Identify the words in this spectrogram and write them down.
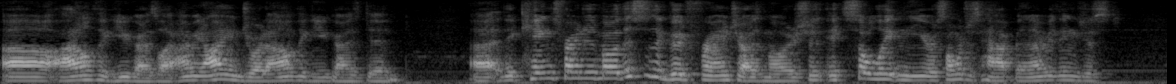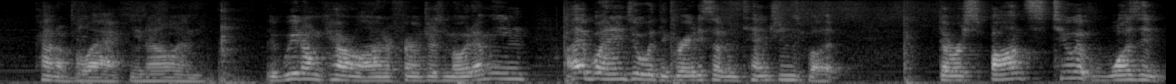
Uh, I don't think you guys like. I mean, I enjoyed it. I don't think you guys did. Uh, the Kings franchise mode. This is a good franchise mode. It's just it's so late in the year. So much has happened. Everything's just kind of black, you know. And We Don't Carolina franchise mode. I mean, I went into it with the greatest of intentions, but the response to it wasn't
